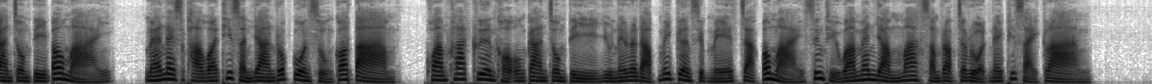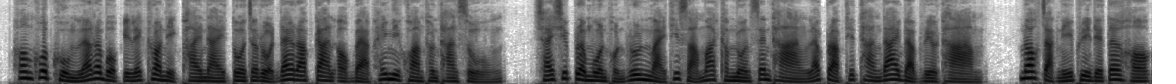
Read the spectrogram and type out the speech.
การโจมตีเป้าหมาย แม้ในสภาวะที่สัญญาณรบกวนสูงก็ตาม ความคลาดเคลื่อนขององค์การโจมตีอยู่ในระดับไม่เกิน 10 เมตร จากเป้าหมาย ซึ่งถือว่าแม่นยำมากสำหรับจรวดในพิสัยกลาง ห้องควบคุมและระบบอิเล็กทรอนิกส์ภายในตัวจรวดได้รับการออกแบบให้มีความทนทานสูง ใช้ชิปประมวลผลรุ่นใหม่ที่สามารถคำนวณเส้นทางและปรับทิศทางได้แบบเรียลไทม์ นอกจากนี้ Predator Hawk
